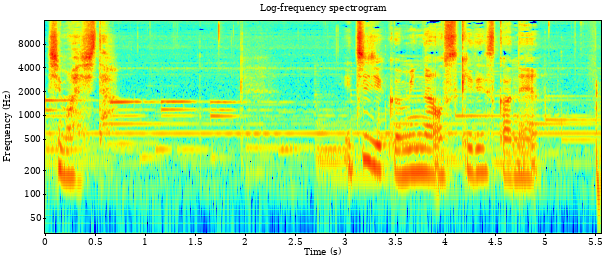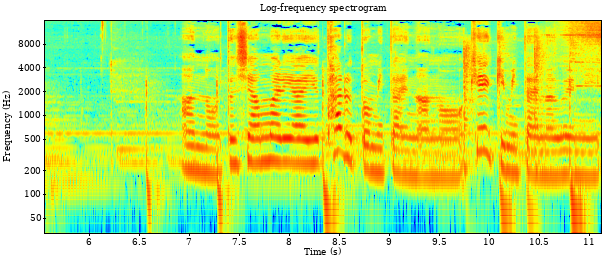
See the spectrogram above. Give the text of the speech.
アしました。イチジクみんなお好きですかね？あの私あんまりああいうタルトみたいなあのケーキみたいな上に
